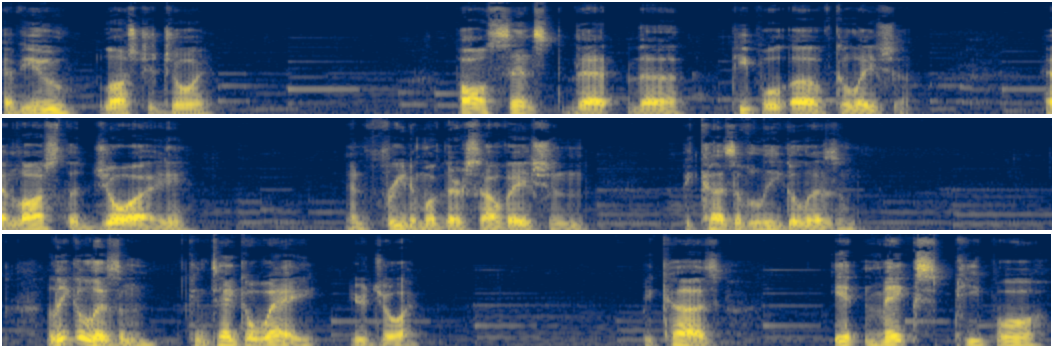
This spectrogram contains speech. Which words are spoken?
Have you lost your joy? Paul sensed that the people of Galatia had lost the joy and freedom of their salvation because of legalism. Legalism can take away your joy because it makes people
